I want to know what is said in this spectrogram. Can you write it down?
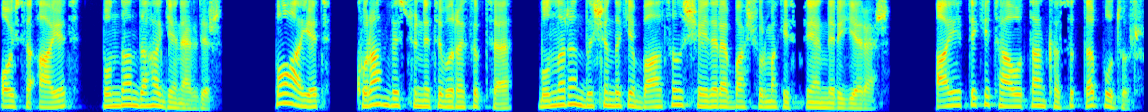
Oysa ayet bundan daha geneldir. Bu ayet, Kur'an ve sünneti bırakıp da bunların dışındaki batıl şeylere başvurmak isteyenleri yerer. Ayetteki tağuttan kasıt da budur.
